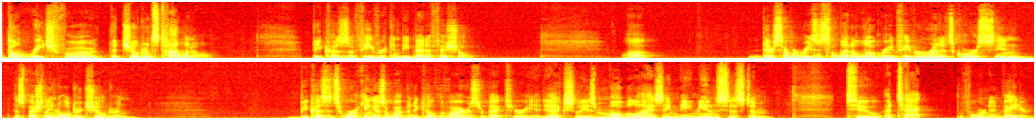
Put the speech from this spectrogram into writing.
don't reach for the children's Tylenol because a fever can be beneficial. Uh, there are several reasons to let a low grade fever run its course in especially in older children because it's working as a weapon to kill the virus or bacteria. It actually is mobilizing the immune system to attack the foreign invader.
